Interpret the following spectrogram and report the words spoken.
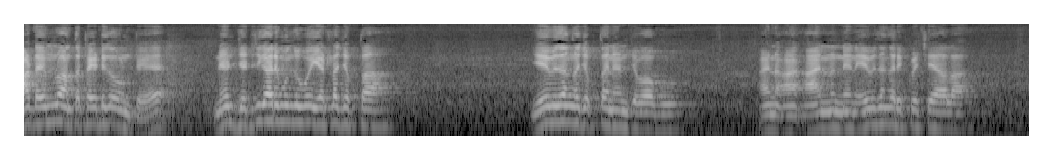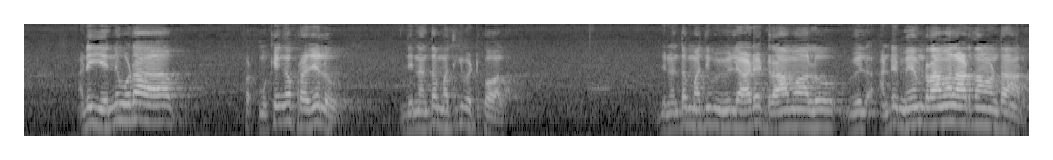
ఆ టైంలో అంత టైట్గా ఉంటే నేను జడ్జి గారి ముందు పోయి ఎట్లా చెప్తా? ఏ విధంగా చెప్తా నేను జవాబు? ఆయన ఆయన నేను ఏ విధంగా రిక్వెస్ట్ చేయాలా? అంటే ఇవన్నీ కూడా ముఖ్యంగా ప్రజలు దీన్నంతా మతికి పెట్టుకోవాలి? దీనంతా మతికి వీళ్ళు ఆడే డ్రామాలు వీళ్ళు అంటే మేము డ్రామాలు ఆడుతాం అంటున్నారు.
